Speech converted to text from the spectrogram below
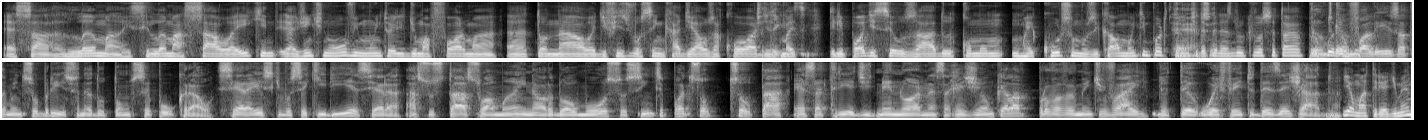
essa lama, esse lamaçal aí, que a gente não ouve muito ele de uma forma ah, tonal, é difícil de você encadear os Você acordes, tem que- mas ele pode ser usado como um, um recurso musical muito importante, É, dependendo do que você está Tanto que eu procurando. falei exatamente sobre isso, né? Do tom sepulcral. Se era isso que você queria, se era assustar a sua mãe na hora do almoço, assim, você pode sol- soltar essa tríade menor nessa região que ela provavelmente vai ter o efeito desejado. E é uma tríade menor,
